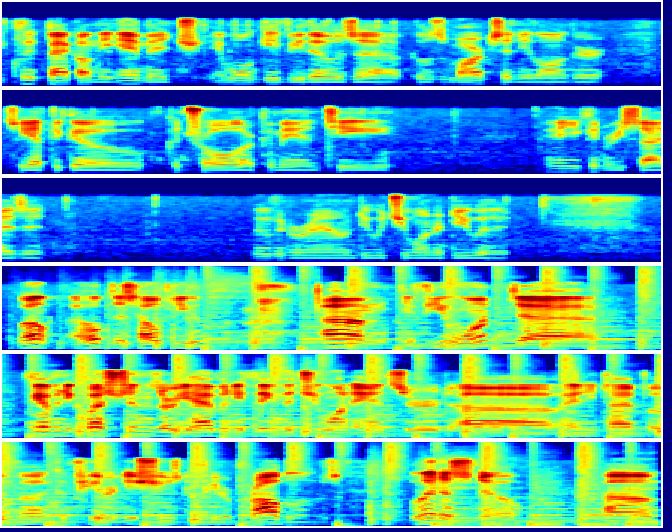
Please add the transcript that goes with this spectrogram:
you click back on the image, it won't give you those uh, those marks any longer. So you have to go Control or Command T, and you can resize it, move it around, do what you want to do with it. Well, I hope this helped you. Um, if you want, uh, if you have any questions or you have anything that you want answered, uh, any type of uh, computer issues, computer problems, let us know. Um,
